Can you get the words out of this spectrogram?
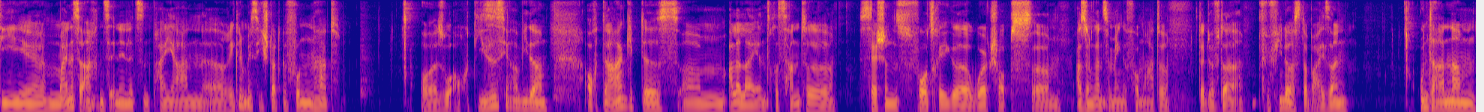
die meines Erachtens in den letzten paar Jahren äh, regelmäßig stattgefunden hat. Äh, so auch dieses Jahr wieder. Auch da gibt es ähm, allerlei interessante Sessions, Vorträge, Workshops, ähm, also eine ganze Menge Formate. Da dürfte für viele was dabei sein. Unter anderem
